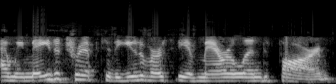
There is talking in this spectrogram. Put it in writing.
and we made a trip to the University of Maryland farm.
